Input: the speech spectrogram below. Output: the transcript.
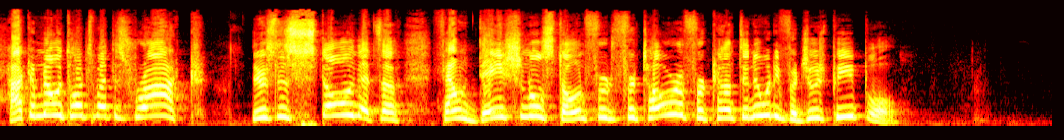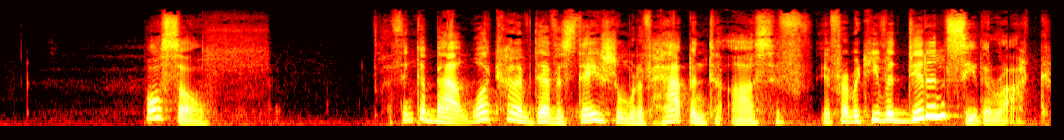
How come no one talks about this rock? There's this stone that's a foundational stone for, for Torah, for continuity, for Jewish people. Also, think about what kind of devastation would have happened to us if, if Rabbi Akiva didn't see the rock.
